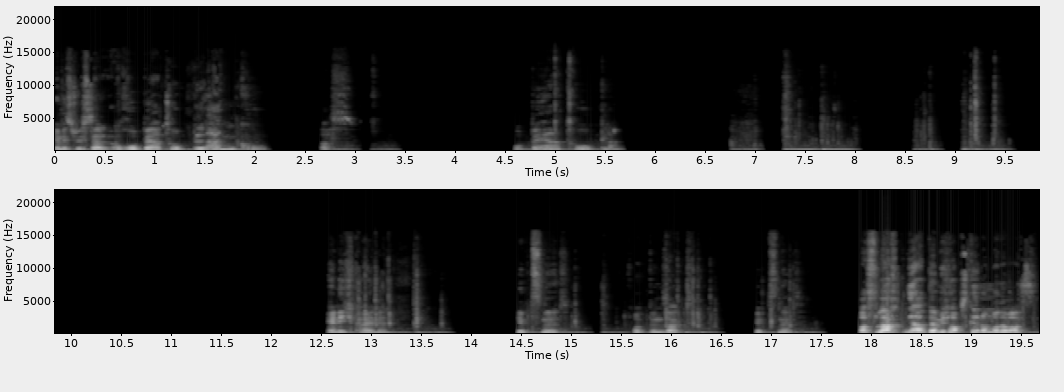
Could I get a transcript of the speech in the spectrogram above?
Der Mystery Roberto Blanco. Was? Roberto Blanco. Kenne ich keine. Gibt's nicht. Rückbin sagt, gibt's nicht. Was lacht denn? Hat der mich hops genommen oder was?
